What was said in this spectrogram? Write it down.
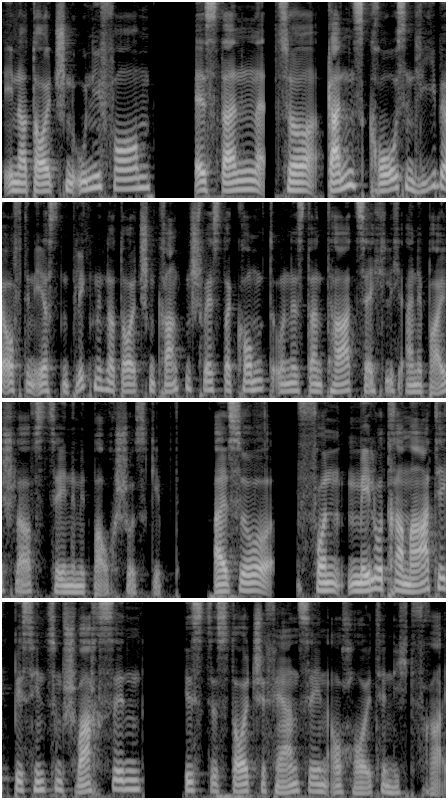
in einer deutschen Uniform, es dann zur ganz großen Liebe auf den ersten Blick mit einer deutschen Krankenschwester kommt und es dann tatsächlich eine Beischlafszene mit Bauchschuss gibt. Also von Melodramatik bis hin zum Schwachsinn ist das deutsche Fernsehen auch heute nicht frei.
